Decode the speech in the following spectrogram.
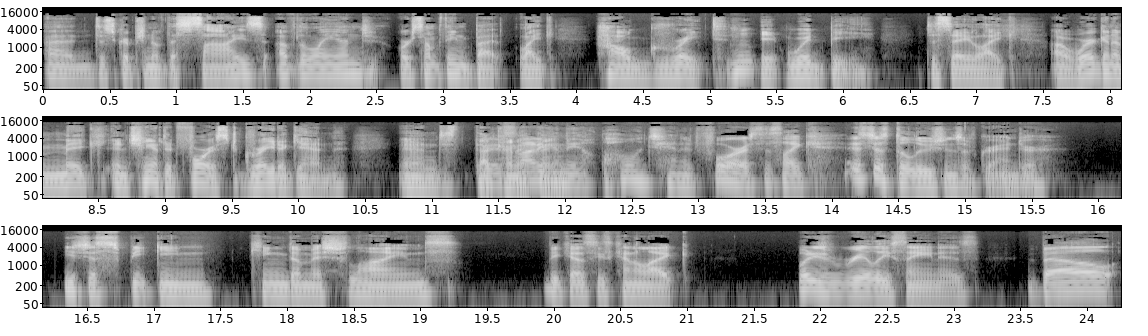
a description of the size of the land or something, but like how great mm-hmm. it would be to say, like, oh, we're going to make Enchanted Forest great again. And that kind of thing. not even the whole Enchanted Forest. It's like, it's just delusions of grandeur. He's just speaking kingdomish lines because he's kind of like, what he's really saying is, Belle,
